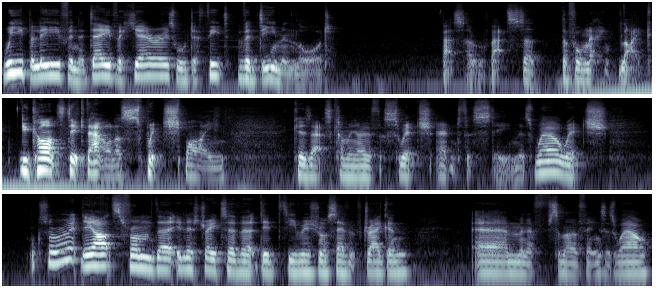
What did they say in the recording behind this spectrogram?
We believe in the day the heroes will defeat the Demon Lord. That's a, that's a, the full name. Like you can't stick that on a Switch spine because that's coming over for Switch and for Steam as well, which looks alright. The art's from the illustrator that did the original Seventh Dragon um, and some other things as well.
